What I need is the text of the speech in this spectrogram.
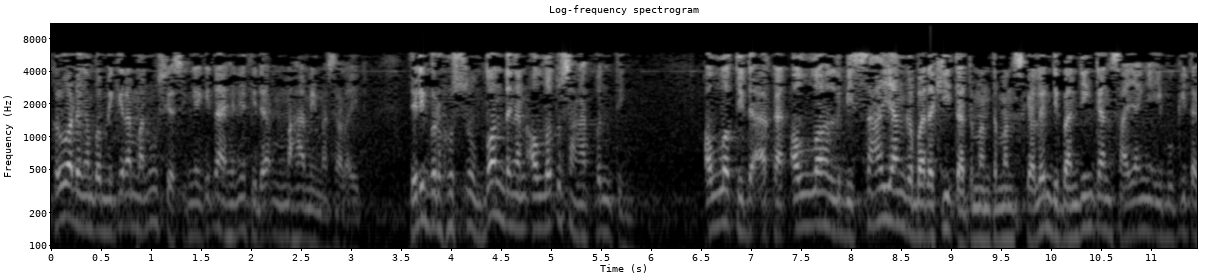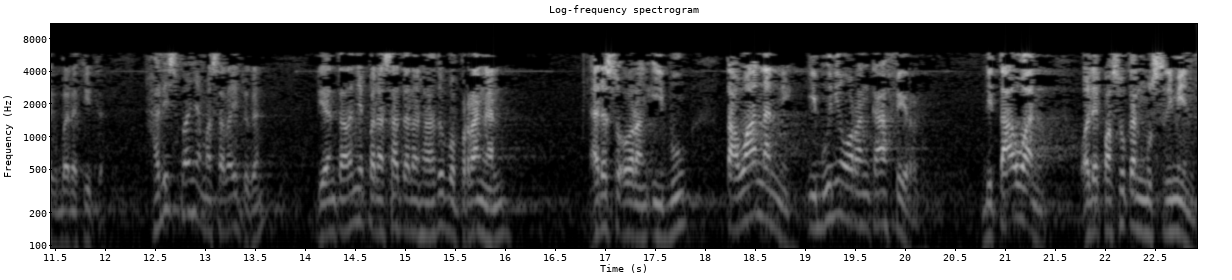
keluar dengan pemikiran manusia sehingga kita akhirnya tidak memahami masalah itu. Jadi berhusnudzon dengan Allah itu sangat penting. Allah tidak akan Allah lebih sayang kepada kita teman-teman sekalian dibandingkan sayangnya ibu kita kepada kita. Hadis banyak masalah itu kan. Di antaranya pada saat dalam satu peperangan ada seorang ibu tawanan nih. Ibu ini orang kafir. Ditawan oleh pasukan muslimin.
